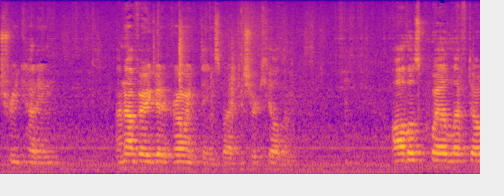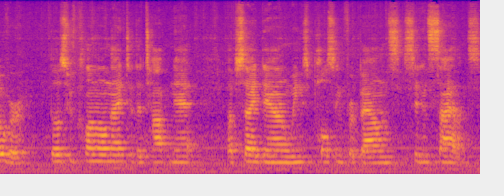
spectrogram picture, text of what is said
tree cutting. I'm not very good at growing things, but I can sure kill them. All those quail left over, those who clung all night to the top net, upside down, wings pulsing for balance, sit in silence,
